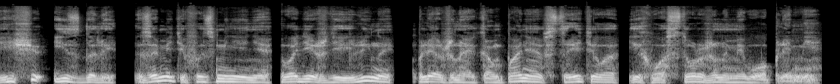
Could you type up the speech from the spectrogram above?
Еще издали, заметив изменения в одежде Элины, пляжная компания встретила их восторженными воплями,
